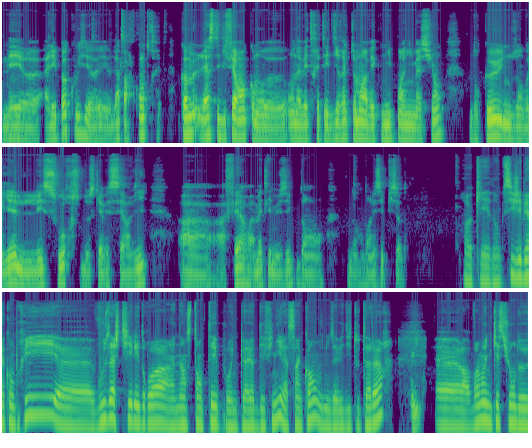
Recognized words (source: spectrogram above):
Mais euh, à l'époque, oui, euh, là, par contre, comme là, c'était différent, comme on avait traité directement avec Nippon Animation, donc eux, ils nous envoyaient les sources de ce qui avait servi à, faire, à mettre les musiques dans, dans, les épisodes. Ok, donc si j'ai bien compris, euh, vous achetiez les droits à un instant T pour une période définie, à 5 ans, vous nous avez dit tout à l'heure. Oui. Euh, alors vraiment une question de,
